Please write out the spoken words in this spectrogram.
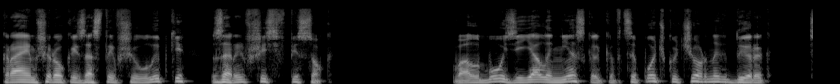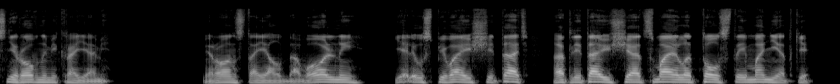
краем широкой застывшей улыбки, зарывшись в песок. Во лбу зияло несколько в цепочку черных дырок с неровными краями. Мирон стоял довольный, еле успевая считать отлетающие от смайла толстые монетки,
